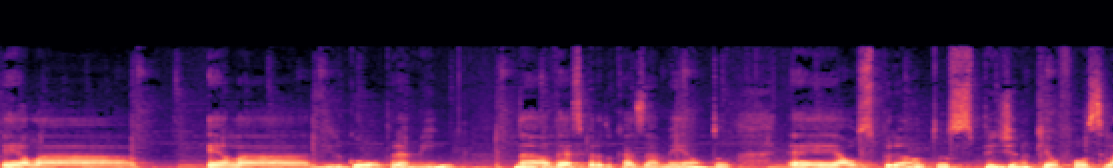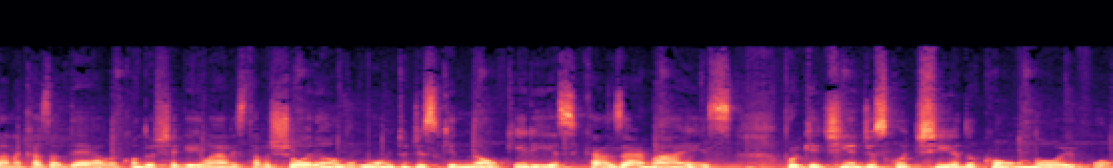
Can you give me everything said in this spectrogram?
Ela ela ligou para mim na véspera do casamento, é, aos prantos, pedindo que eu fosse lá na casa dela. Quando eu cheguei lá, ela estava chorando muito, disse que não queria se casar mais, porque tinha discutido com o noivo.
